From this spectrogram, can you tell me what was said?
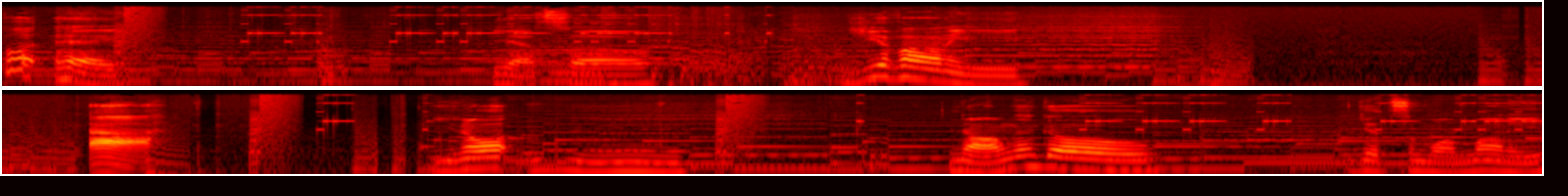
But hey. Yeah, so... Giovanni... Ah. You know what? Mm. No, I'm gonna go get some more money.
